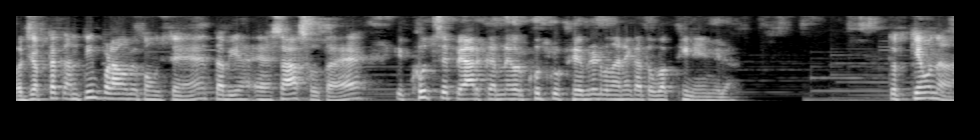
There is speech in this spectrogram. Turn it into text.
और जब तक अंतिम पड़ाव में पहुँचते हैं, तब यह एहसास होता है कि खुद से प्यार करने और खुद को फेवरेट बनाने का तो वक्त ही नहीं मिला। तो क्यों ना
